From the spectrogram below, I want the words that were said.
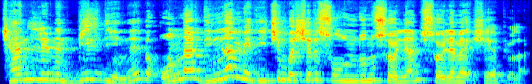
kendilerinin bildiğini ve onlar dinlenmediği için başarısız olunduğunu söyleyen bir söyleme şey yapıyorlar.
